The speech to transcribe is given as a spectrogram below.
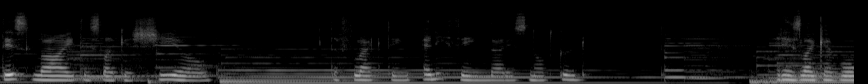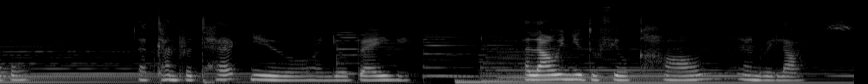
This light is like a shield, deflecting anything that is not good. It is like a bubble that can protect you and your baby allowing you to feel calm and relaxed,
